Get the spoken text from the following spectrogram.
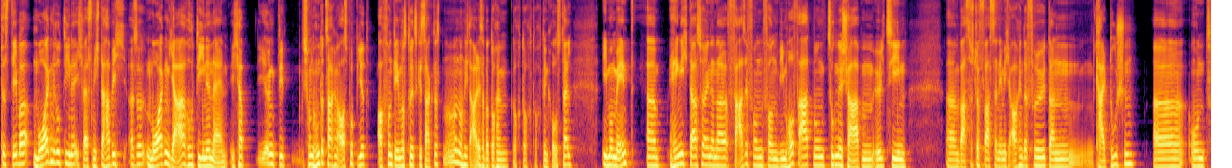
das Thema Morgenroutine, ich weiß nicht, da habe ich, also Morgen ja, Routine nein. Ich habe irgendwie schon 100 Sachen ausprobiert, auch von dem, was du jetzt gesagt hast, noch nicht alles, aber doch, doch, doch, doch den Großteil. Im Moment äh, hänge ich da so in einer Phase von, von Wim Hof Atmung, Zunge schaben, Öl ziehen, Wasserstoffwasser nehme ich auch in der Früh, dann kalt duschen äh, und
